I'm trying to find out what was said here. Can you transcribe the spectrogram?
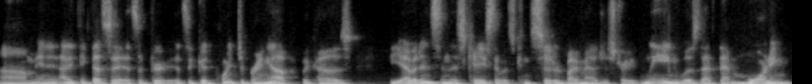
Um, and I think that's a it's a very it's a good point to bring up because the evidence in this case that was considered by Magistrate Leen was that that morning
